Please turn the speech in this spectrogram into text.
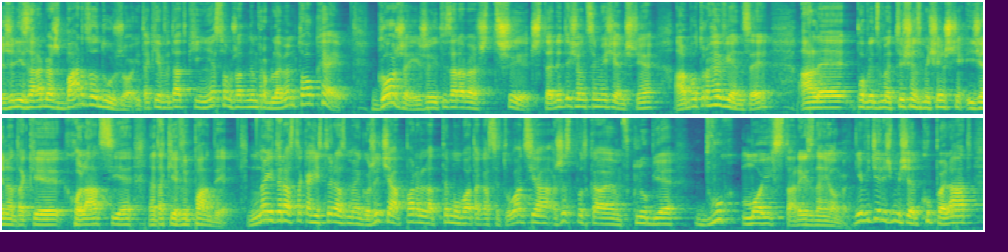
Jeżeli zarabiasz bardzo dużo i takie wydatki nie są żadnym problemem, to ok. Gorzej, jeżeli Ty zarabiasz 3-4 tysiące miesięcznie albo trochę więcej, ale powiedzmy tysiąc miesięcznie idzie na takie kolacje, na takie wypady. No i teraz taka historia z mojego życia. Parę lat temu była taka sytuacja, że spotkałem w klubie dwóch moich starych znajomych. Nie widzieliśmy się kupę lat,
